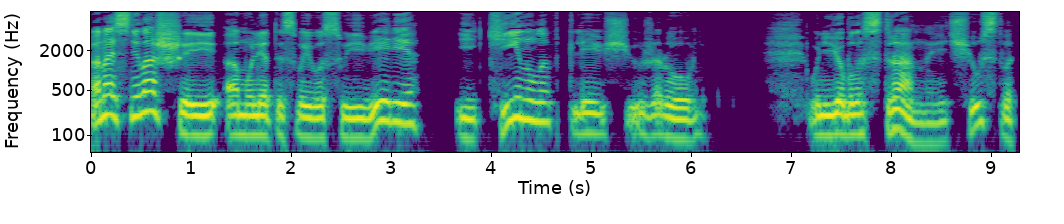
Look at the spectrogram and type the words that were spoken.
Она сняла с шеи амулеты своего суеверия и кинула в тлеющую жаровню. У нее было странное чувство,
